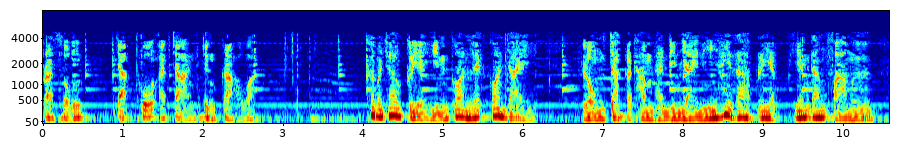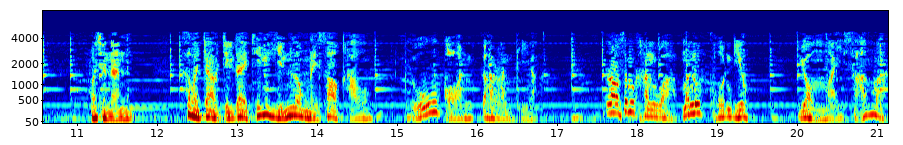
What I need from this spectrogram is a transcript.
ประสงค์จะท้วงอาจารย์จึงกล่าวว่าข้าพเจ้าเกลี่ยหินก้อนเล็กก้อนใหญ่ ลงจากกระทำแผ่นดินใหญ่นี้ให้ราบเรียบเพียงดังฝ่ามือ เพราะฉะนั้นข้าพเจ้าจึงได้ทิ้งหินลงในซอกเขาดูก่อนการันทียะ เราสำคัญว่ามนุษย์คนเดียว ย่อมไม่สามารถ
